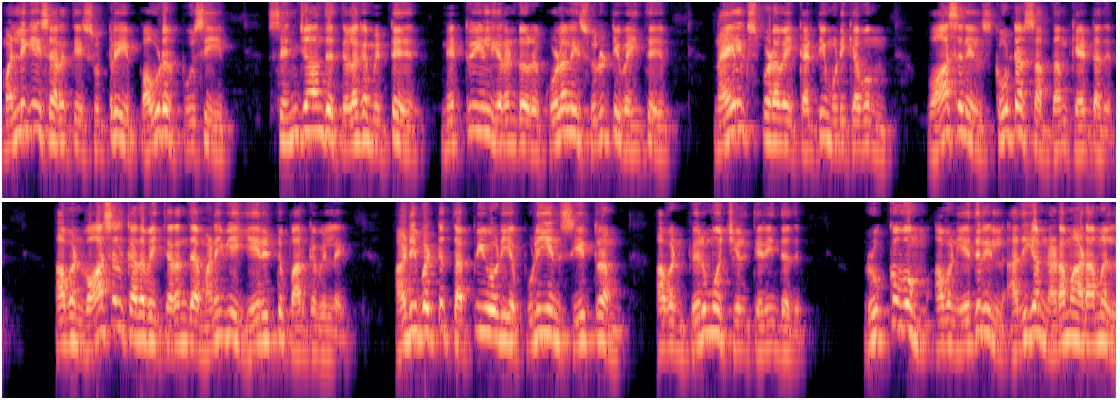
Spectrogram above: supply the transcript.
மல்லிகை சரத்தை சுற்றி பவுடர் பூசி செஞ்சாந்து திலகமிட்டு நெற்றியில் இரண்டொரு குழலை சுருட்டி வைத்து நைல்ஸ் புடவை கட்டி முடிக்கவும் வாசலில் ஸ்கூட்டர் சப்தம் கேட்டது. அவன் வாசல் கதவை திறந்த மனைவியை ஏறிட்டு பார்க்கவில்லை. அடிபட்டு தப்பியோடிய புலியின் சீற்றம் அவன் பெருமூச்சில் தெரிந்தது. ருக்குவும் அவன் எதிரில் அதிகம் நடமாடாமல்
